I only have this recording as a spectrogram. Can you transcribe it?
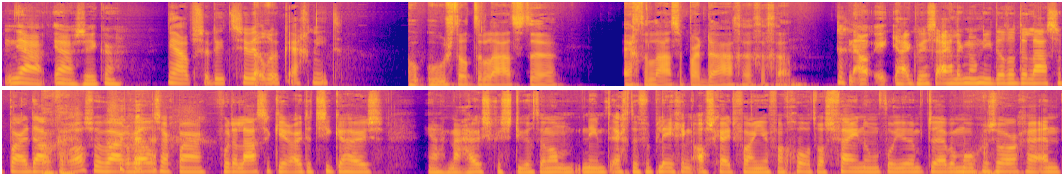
Ja, ja zeker. ja absoluut. Ze wilde ook echt niet. Hoe, hoe is dat de laatste, echt de laatste paar dagen gegaan? Nou, ik, ja, ik wist eigenlijk nog niet dat het de laatste paar dagen was. We waren wel, zeg maar, voor de laatste keer uit het ziekenhuis ja, naar huis gestuurd. En dan neemt echt de verpleging afscheid van je. Van, goh, het was fijn om voor je te hebben mogen zorgen. En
